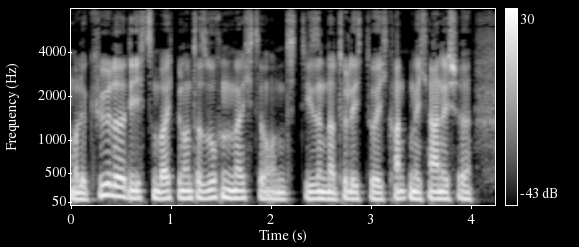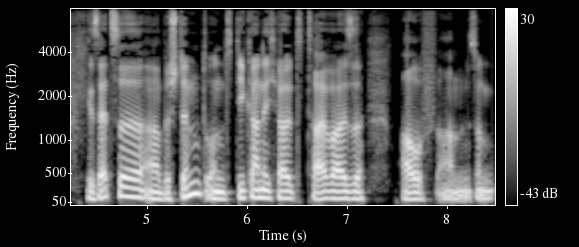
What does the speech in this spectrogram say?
Moleküle, die ich zum Beispiel untersuchen möchte und die sind natürlich durch quantenmechanische Gesetze äh, bestimmt und die kann ich halt teilweise auf ähm, so einen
